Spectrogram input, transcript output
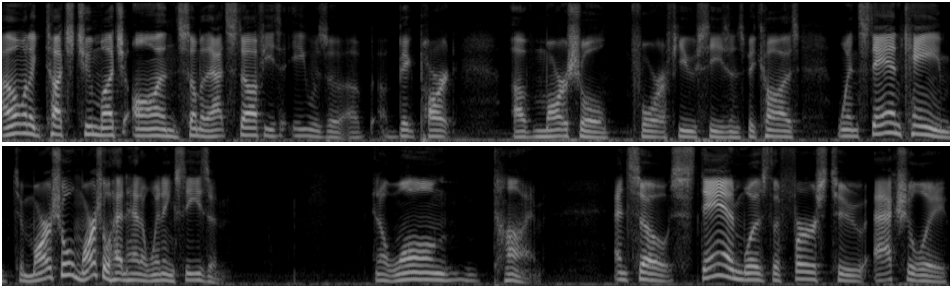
I don't want to touch too much on some of that stuff. He's he was a, a, a big part of Marshall for a few seasons because when Stan came to Marshall, Marshall hadn't had a winning season in a long time. And so Stan was the first to actually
